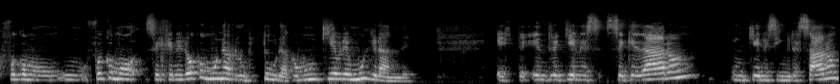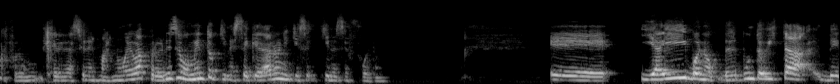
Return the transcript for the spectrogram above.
fue como, fue como se generó como una ruptura, como un quiebre muy grande este, entre quienes se quedaron, en quienes ingresaron, que fueron generaciones más nuevas, pero en ese momento quienes se quedaron y quienes se fueron. Eh, y ahí, bueno, desde el punto de vista de,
